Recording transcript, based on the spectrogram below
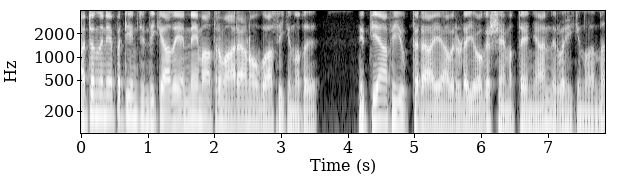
മറ്റൊന്നിനെപ്പറ്റിയും ചിന്തിക്കാതെ എന്നെ മാത്രം ആരാണോ ഉപാസിക്കുന്നത് നിത്യാഭിയുക്തരായ അവരുടെ യോഗക്ഷേമത്തെ ഞാൻ നിർവഹിക്കുന്നുവെന്ന്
